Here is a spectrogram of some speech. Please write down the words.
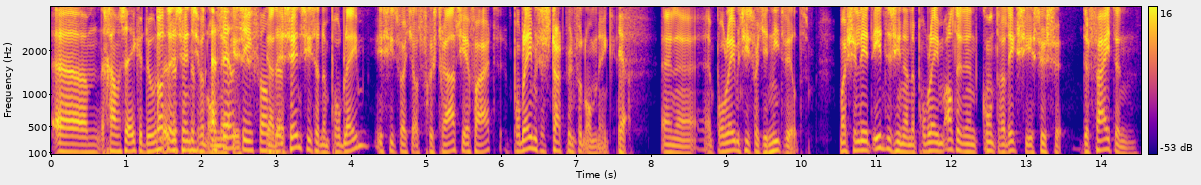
Ehm, dat gaan we zeker doen. Wat de essentie van omdenken essentie is. Van ja, de, de, essentie is dat een probleem is iets wat je als frustratie ervaart. Een probleem is een startpunt van omdenken. Ja. En eh, een probleem is iets wat je niet wilt. Maar als je leert in te zien dat een probleem altijd een contradictie is tussen de feiten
